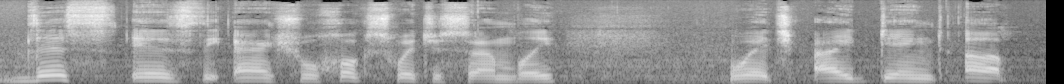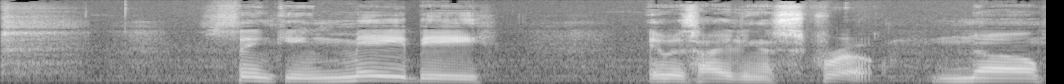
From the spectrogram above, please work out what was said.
This is the actual hook switch assembly, which I dinged up thinking maybe it was hiding a screw. No,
